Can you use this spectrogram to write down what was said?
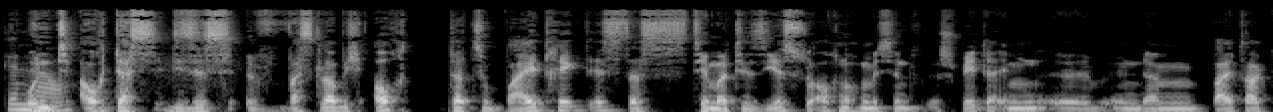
genau. Und auch das, dieses, was glaube ich auch dazu beiträgt, ist, das thematisierst du auch noch ein bisschen später im, äh, in deinem Beitrag,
